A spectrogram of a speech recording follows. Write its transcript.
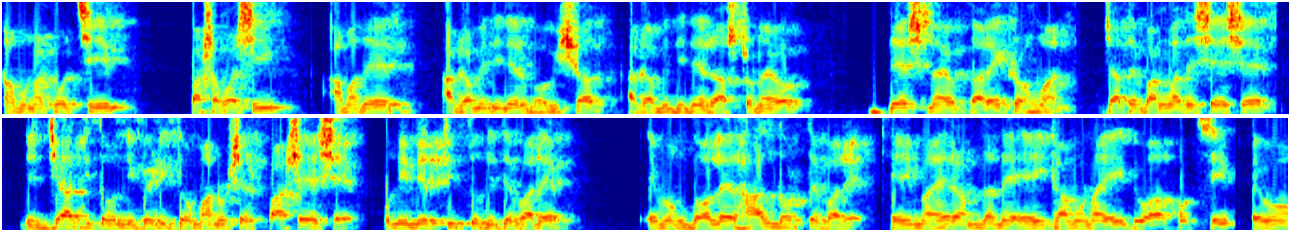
কামনা করছি। পাশাপাশি আমাদের আগামী দিনের ভবিষ্যৎ, আগামী দিনের রাষ্ট্রনায়ক দেশ নায়ক তারেক রহমান, যাতে বাংলাদেশে এসে নির্যাতিত, নিপীড়িত মানুষের পাশে এসে উনি নেতৃত্ব দিতে পারে এবং দলের হাল ধরতে পারে। এই মাহে রমজানে এই কামনা এই দোয়া করছি এবং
